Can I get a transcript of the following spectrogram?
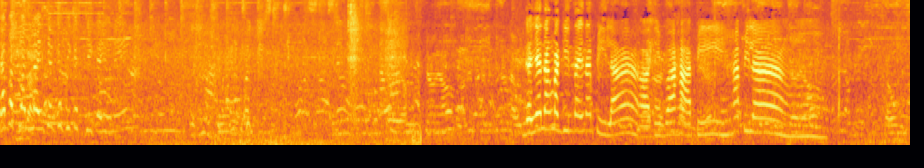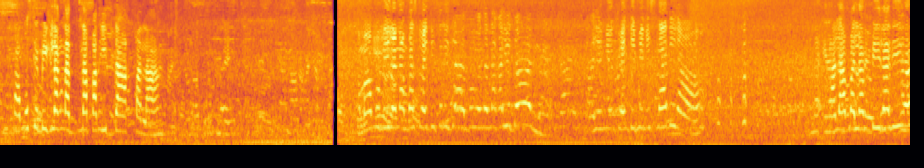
Dapat one line dyan kasi kasi kayo na yun. Ganyan ang maghintay ng pila. Ah, di ba? Happy. Happy lang. Tapos biglang na, naparidak pala. Ang mga pumila ng bus 23 dyan, pumunta na kayo doon. Sayang yung 20 minutes natin ah. Wala pa lang pila dito.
